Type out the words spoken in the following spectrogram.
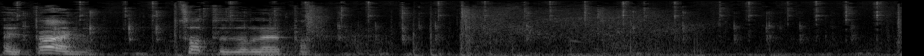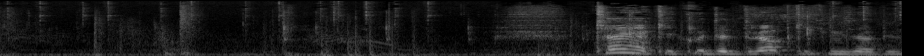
Ej, pani, co ty za lepa? Czemu jaki kurde dropkick mi zrobił?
